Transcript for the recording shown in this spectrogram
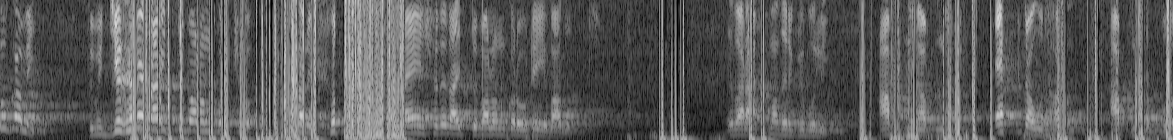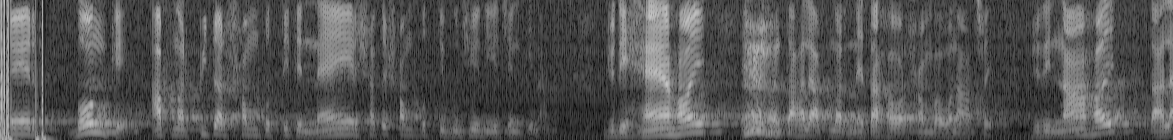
বোকামি। তুমি যেখানে দায়িত্ব পালন করছ, ওখানে সত্য ন্যায়ের সাথে দায়িত্ব পালন করো, ওটাই ইবাদত। এবার আপনাদেরকে বলি, আপনি আপনার একটা উদাহরণ, আপনার বোনের বোনকে আপনার পিতার সম্পত্তিতে ন্যায়ের সাথে সম্পত্তি বুঝিয়ে দিয়েছেন কিনা? যদি হ্যাঁ হয়, তাহলে আপনার নেতা হওয়ার সম্ভাবনা আছে। যদি না হয়, তাহলে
